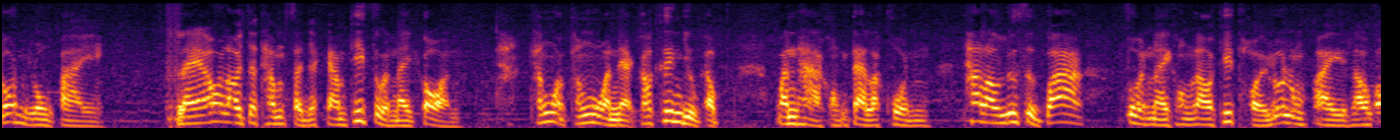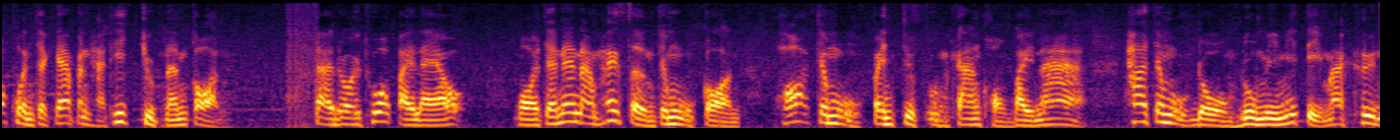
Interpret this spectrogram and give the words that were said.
ล่นลงไป แล้วเราจะทำศัลยกรรมที่ส่วนไหนก่อน ทั้งหมดทั้งมวลเนี่ยก็ขึ้นอยู่กับปัญหาของแต่ละคน ถ้าเรารู้สึกว่าส่วนไหนของเราที่ถอยล่นลงไป เราก็ควรจะแก้ปัญหาที่จุดนั้นก่อน แต่โดยทั่วไปแล้ว หมอจะแนะนำให้เสริมจมูกก่อน เพราะจมูกเป็นจุดศูนย์กลางของใบหน้า ถ้าจมูกโด่งดูมีมิติมากขึ้น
